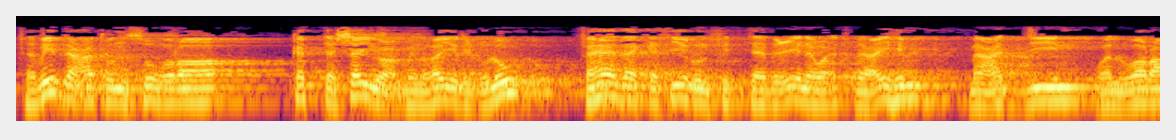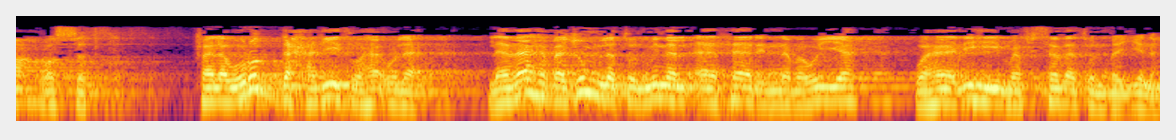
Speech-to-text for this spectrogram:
فبدعة صغرى كالتشيع من غير غلو فهذا كثير في التابعين وأتباعهم مع الدين والورع والصدق. فلو رد حديث هؤلاء لذهب جملة من الآثار النبوية وهذه مفسدة بينة.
